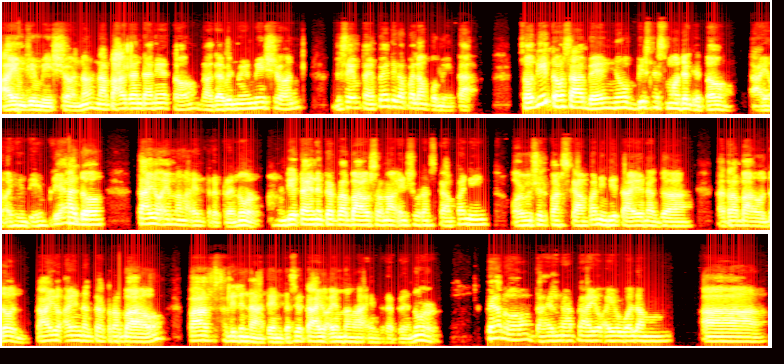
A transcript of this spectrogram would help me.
IMG mission. No? Napakaganda nito. Gagawin mo yung mission. the same time, pwede ka palang kumita. So dito sabi, yung business model ito. Tayo ay hindi empleyado. Tayo ay mga entrepreneur. Hindi tayo nagtatrabaho sa mga insurance company or mutual funds company. Hindi tayo nagtatrabaho doon. Tayo ay nagtatrabaho para sa sarili natin kasi tayo ay mga entrepreneur. Pero dahil nga tayo ay walang ah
